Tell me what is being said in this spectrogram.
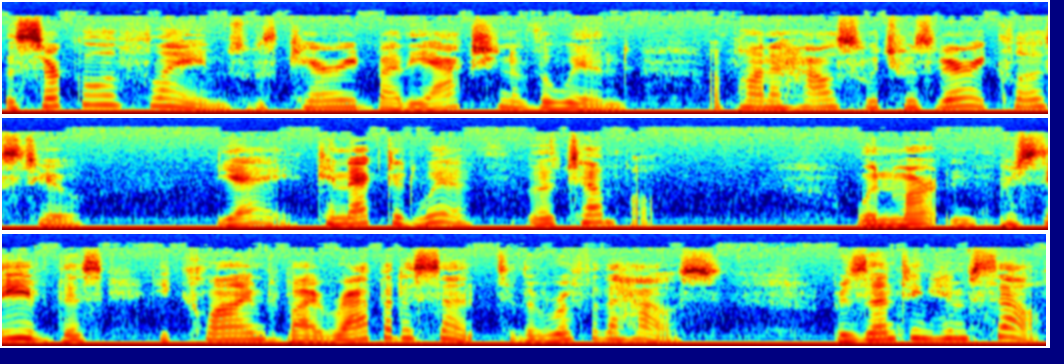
the circle of flames was carried by the action of the wind upon a house which was very close to, yea, connected with, the temple. When Martin perceived this, he climbed by rapid ascent to the roof of the house, presenting himself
